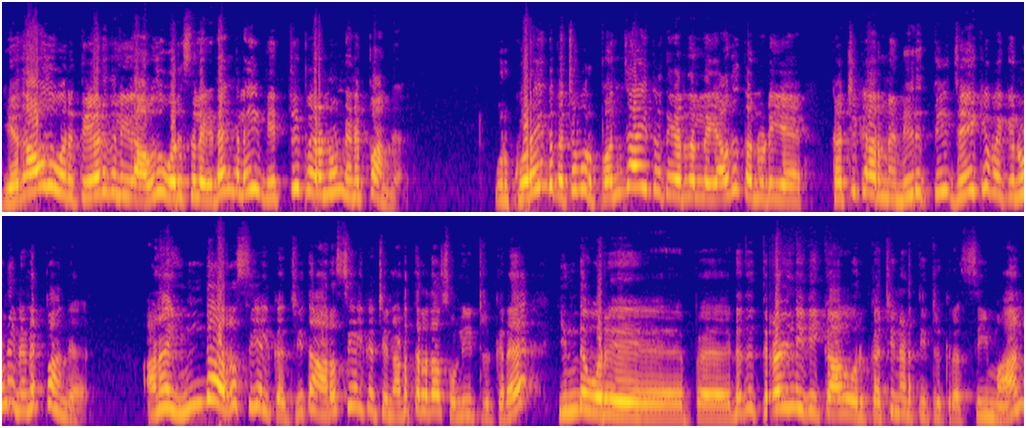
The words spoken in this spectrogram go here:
ஏதாவது ஒரு தேர்தலிலாவது ஒரு சில இடங்களை வெற்றி பெறணும்னு நினைப்பாங்க. ஒரு குறைந்தபட்சம் ஒரு பஞ்சாயத்து தேர்தலையாவது தன்னுடைய கட்சிக்காரனை நிறுத்தி ஜெயிக்க வைக்கணும்னு நினைப்பாங்க. ஆனா இந்த அரசியல் கட்சி தான் அரசியல் கட்சி நடத்துறதா சொல்லிட்டு இருக்கிற இந்த ஒரு என்னது திரள் நிதிக்காக ஒரு கட்சி நடத்திட்டு இருக்கிற சீமான்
